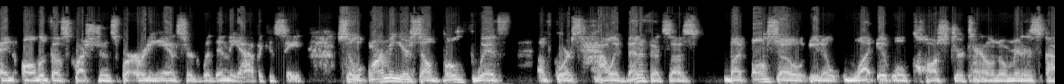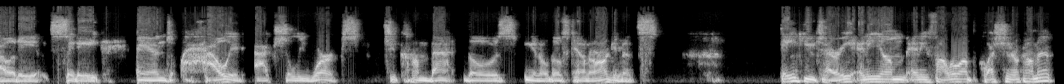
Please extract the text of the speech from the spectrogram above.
and all of those questions were already answered within the advocacy. So arming yourself both with of course how it benefits us but also you know what it will cost your town or municipality city and how it actually works to combat those you know those counter arguments. Thank you terry. Any um any follow-up question or comment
